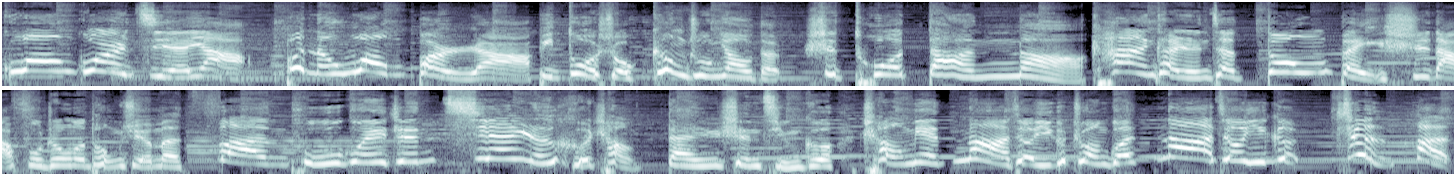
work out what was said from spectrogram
光棍节呀，不能忘本儿啊！比剁手更重要的是脱单呐！看看人家东北师大附中的同学们返璞归真。千人合唱《单身情歌》，场面那叫一个壮观，那叫一个震撼。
